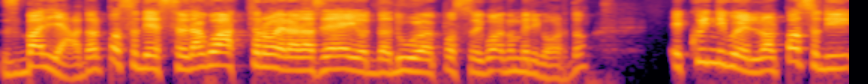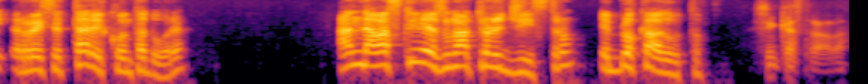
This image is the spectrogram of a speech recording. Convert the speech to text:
sbagliato. Al posto di essere da 4 era da 6 o da 2 al posto di 4, non mi ricordo. E quindi quello al posto di resettare il contatore andava a scrivere su un altro registro e bloccava tutto. Si incastrava.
